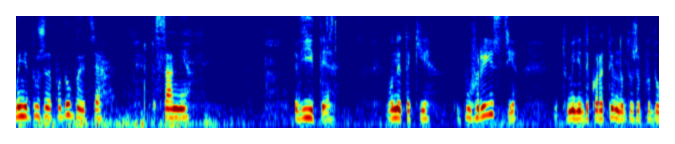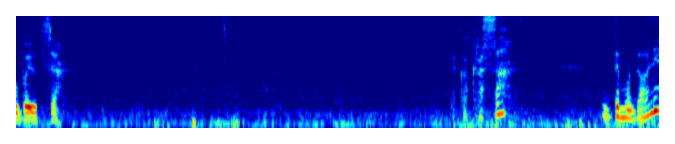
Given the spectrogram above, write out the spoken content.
Мені дуже подобаються самі віти. Вони такі бугристі. От мені декоративно дуже подобаються. Така краса. Йдемо далі.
